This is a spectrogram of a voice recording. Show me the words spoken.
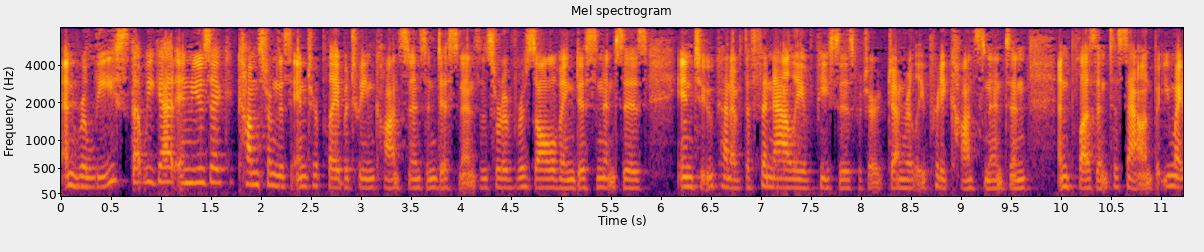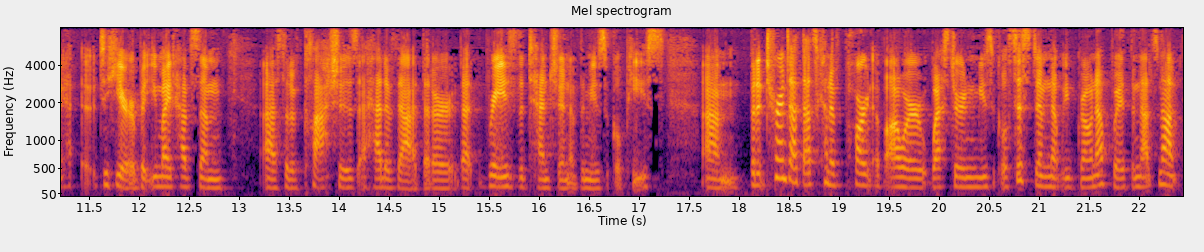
and release that we get in music comes from this interplay between consonance and dissonance and sort of resolving dissonances into kind of the finale of pieces, which are generally pretty consonant and, and pleasant to sound, but you might to hear, but you might have some uh, sort of clashes ahead of that that are that raise the tension of the musical piece. Um, but it turns out that's kind of part of our Western musical system that we've grown up with, and that's not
